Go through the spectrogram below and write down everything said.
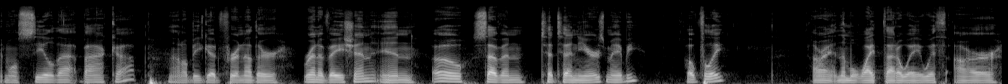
And we'll seal that back up. That'll be good for another renovation in, oh, seven to 10 years maybe, hopefully. All right, and then we'll wipe that away with our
